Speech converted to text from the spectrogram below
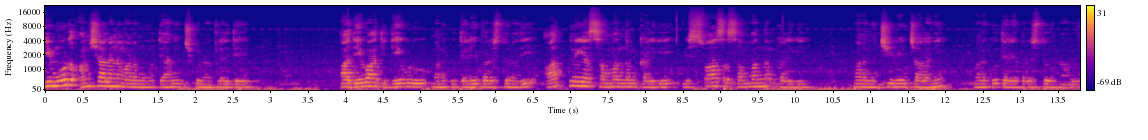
ఈ మూడు అంశాలను మనము ధ్యానించుకున్నట్లయితే ఆ దేవాతి దేవుడు మనకు తెలియపరుస్తున్నది ఆత్మీయ సంబంధం కలిగి విశ్వాస సంబంధం కలిగి మనము జీవించాలని మనకు తెలియపరుస్తూ ఉన్నాడు.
